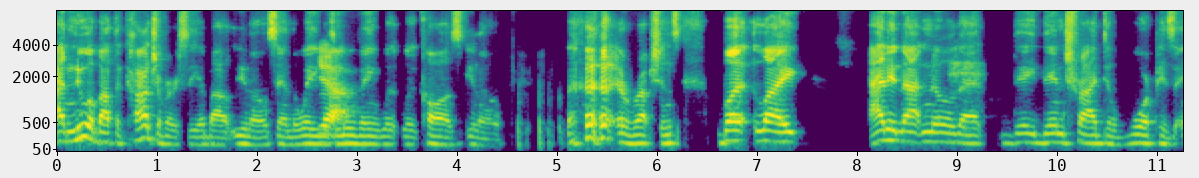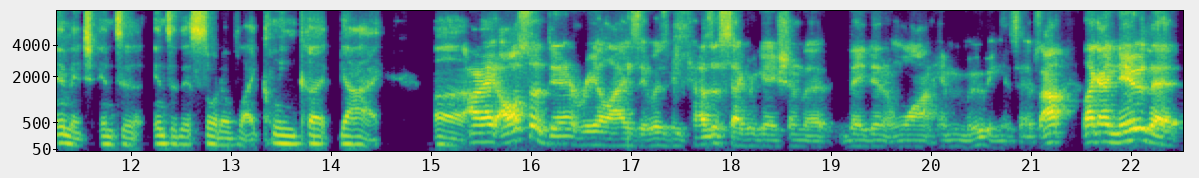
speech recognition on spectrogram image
I knew about the controversy about, you know, saying the way he Yeah. was moving would, would cause, you know, eruptions. But like I did not know that they then tried to warp his image into into this sort of like clean cut guy. Uh I also didn't realize it was because of segregation that they didn't want him moving his hips. I, like I knew that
